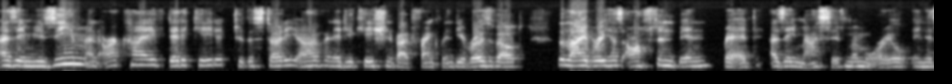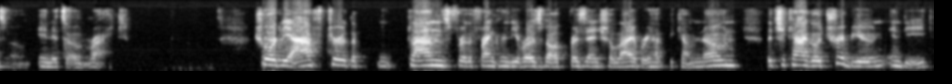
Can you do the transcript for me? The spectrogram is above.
As a museum and archive dedicated to the study of and education about Franklin D. Roosevelt, the library has often been read as a massive memorial in, his own, in its own right. Shortly after the plans for the Franklin D. Roosevelt Presidential Library had become known, the Chicago Tribune, indeed,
